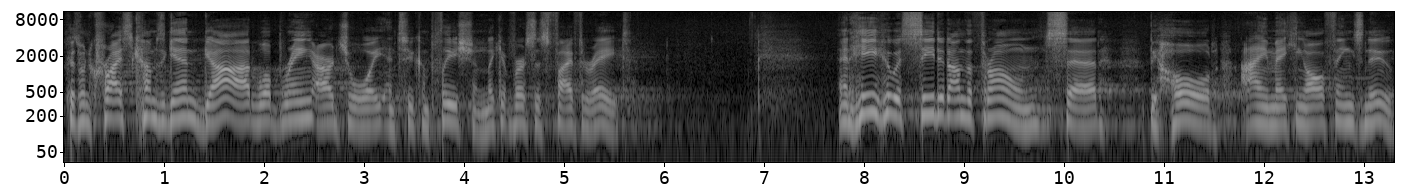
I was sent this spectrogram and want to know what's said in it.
Because when Christ comes again, God will bring our joy into completion. Look at verses 5 through 8. And he who is seated on the throne said, Behold, I am making all things new.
